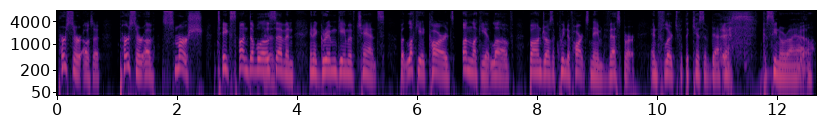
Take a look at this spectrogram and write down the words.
purser, oh, sorry, purser of Smersh, takes on 007 in a grim game of chance. But lucky at cards, unlucky at love, Bond draws a queen of hearts named Vesper and flirts with the kiss of death. Casino Royale.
